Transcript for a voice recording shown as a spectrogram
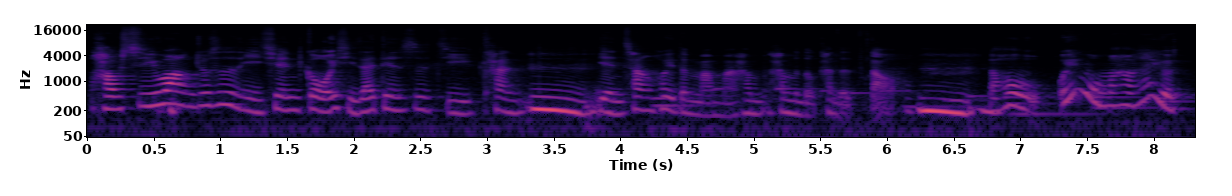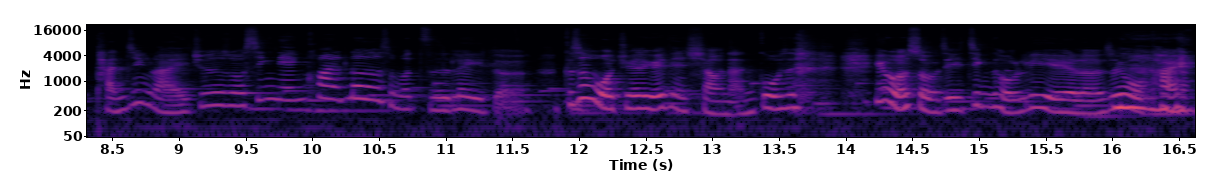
好，希望就是以前跟我一起在电视机看嗯演唱会的妈妈，他们他们都看得到。嗯，然后，诶，我们好像有弹进来，就是说新年快乐什么之类的。可是我觉得有一点小难过，是 因为我的手机镜头裂了，所以我拍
